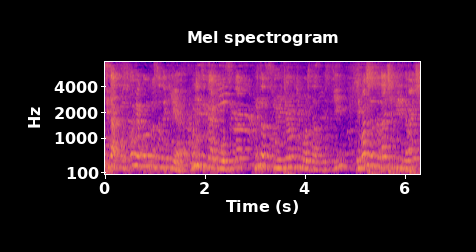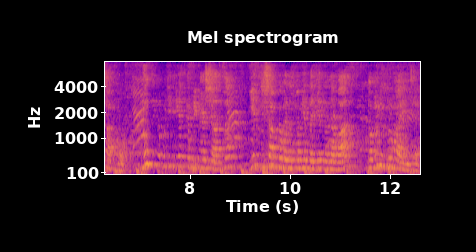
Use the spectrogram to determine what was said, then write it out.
Итак, условия конкурса такие. Будет играть музыка, вы танцуете, руки можно отпустить. И ваша задача передавать шапку. Музыка будет резко прекращаться. Если шапка в этот момент одета на вас, то вы выбываете.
